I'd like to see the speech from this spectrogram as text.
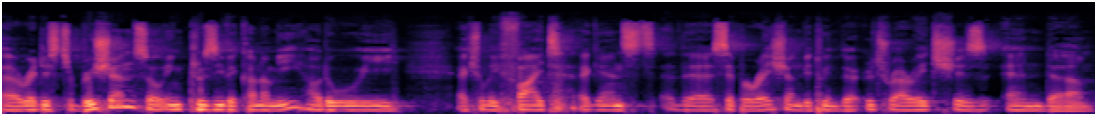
uh, redistribution, so inclusive economy. How do we actually fight against the separation between the ultra riches and um,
